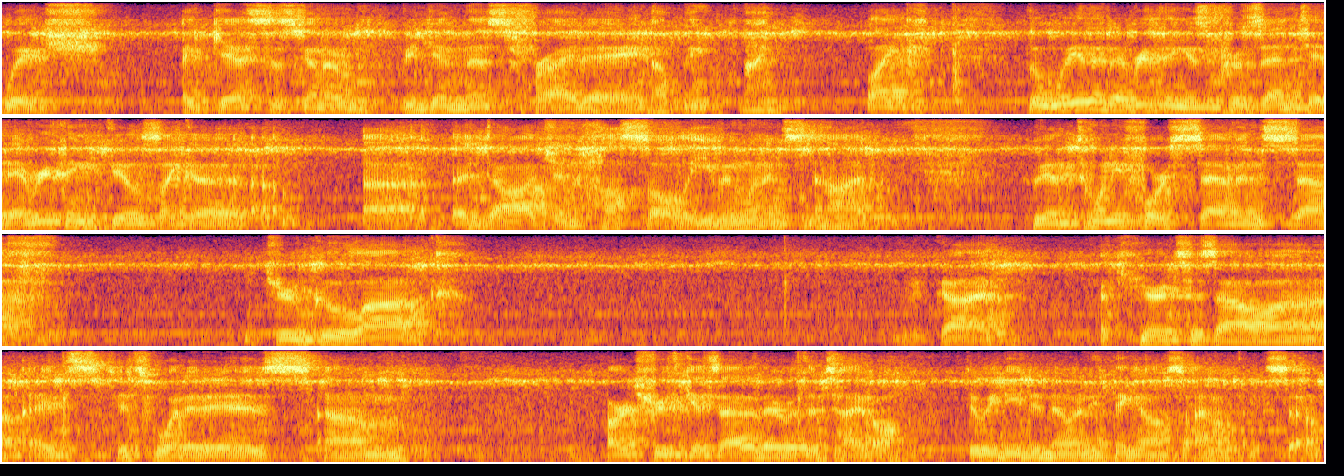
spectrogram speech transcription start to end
which I guess is going to begin this Friday. I mean, like the way that everything is presented, everything feels like a, a, a dodge and hustle, even when it's not. We have 24 7 stuff. Drew Gulak, We've got Akira Tozawa. It's it's what it is. Um, R-Truth gets out of there with the title. Do we need to know anything else? I don't think so.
